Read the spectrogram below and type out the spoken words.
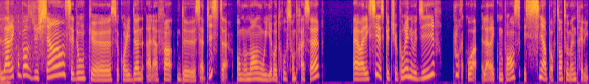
La récompense du chien, c'est donc euh, ce qu'on lui donne à la fin de sa piste, au moment où il retrouve son traceur. Alors Alexis, est-ce que tu pourrais nous dire pourquoi la récompense est si importante au man training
